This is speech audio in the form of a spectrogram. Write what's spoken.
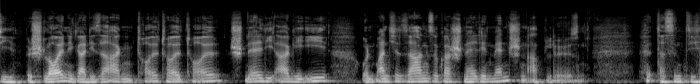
die Beschleuniger, die sagen, toll, toll, toll, schnell die AGI und manche sagen sogar schnell den Menschen ablösen. Das sind die,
